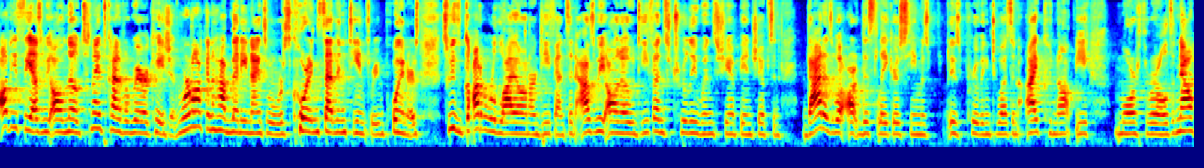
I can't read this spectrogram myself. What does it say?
Obviously, as we all know, tonight's kind of a rare occasion. We're not going to have many nights where we're scoring 17 three pointers. So we've got to rely on our defense. And as we all know, defense truly wins championships, and that is what our, this Lakers team is is proving to us. And I could not be more thrilled. Now,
